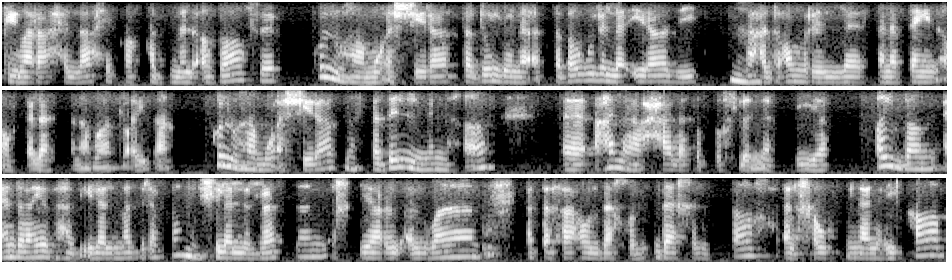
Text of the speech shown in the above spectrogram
في مراحل لاحقة قدم الأظافر كلها مؤشرات تدلنا التبول اللا ارادي نعم. بعد عمر السنتين أو ثلاث سنوات أيضا كلها مؤشرات نستدل منها على حالة الطفل النفسية أيضا عندما يذهب إلى المدرسة من خلال الرسم، اختيار الألوان، التفاعل داخل داخل الصف، الخوف من العقاب،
